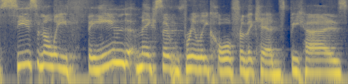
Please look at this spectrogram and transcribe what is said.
seasonally themed makes it really cool for the kids because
